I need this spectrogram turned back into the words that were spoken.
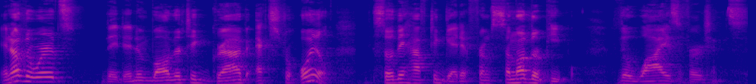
In other words, they didn't bother to grab extra oil, so they have to get it from some other people, the wise virgins.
